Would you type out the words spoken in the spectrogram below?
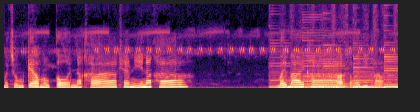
มาชมแก้วมังกรนะคะ แค่นี้นะคะบายบายค่ะ สวัสดีค่ะ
